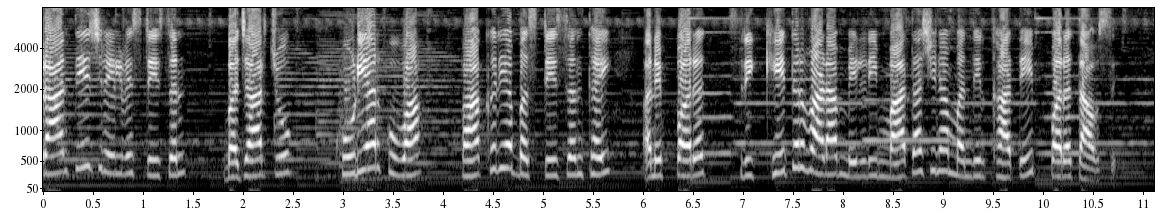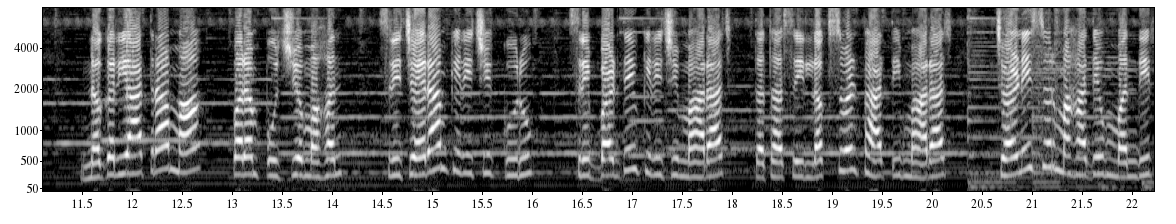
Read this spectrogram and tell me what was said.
પ્રાંતિજ રેલવે સ્ટેશન, બજાર ચોક, ખોડિયાર કુવા ભાખરિયા બસ સ્ટેશન થઈ અને પરત શ્રી ખેતરવાડા મેલડી માતાજીના મંદિર ખાતે પરત આવશે. નગરયાત્રામાં પરમ પૂજ્ય મહંત શ્રી જયરામ કિરીજી ગુરુ, શ્રી બળદેવ કિરીજી મહારાજ તથા શ્રી લક્ષ્મણ ભારતી મહારાજ, જરણેશ્વર મહાદેવ મંદિર,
